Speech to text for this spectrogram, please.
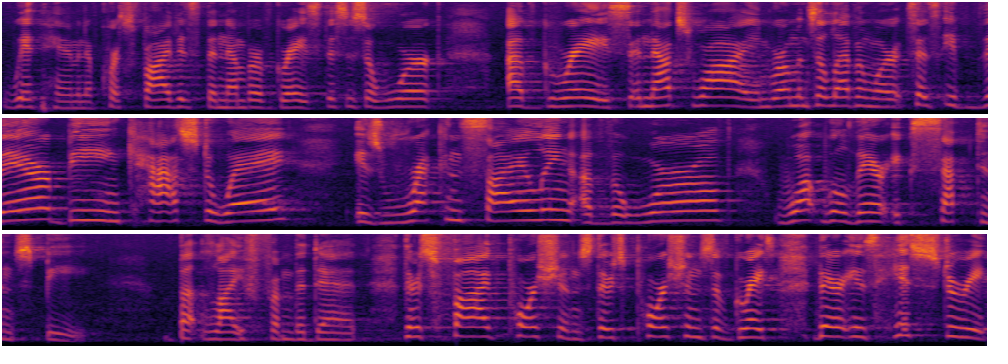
with him. And of course, five is the number of grace. This is a work of grace. And that's why in Romans 11, where it says, if their being cast away is reconciling of the world, what will their acceptance be? But life from the dead. There's five portions. There's portions of grace. There is history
